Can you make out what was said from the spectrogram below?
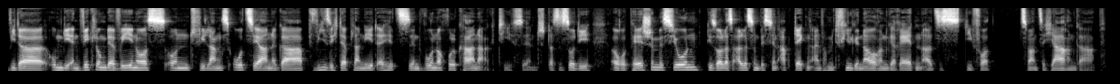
wieder um die Entwicklung der Venus und wie lang es Ozeane gab, wie sich der Planet erhitzt sind, wo noch Vulkane aktiv sind. Das ist so die europäische Mission, die soll das alles so ein bisschen abdecken, einfach mit viel genaueren Geräten, als es die vor 20 Jahren gab.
